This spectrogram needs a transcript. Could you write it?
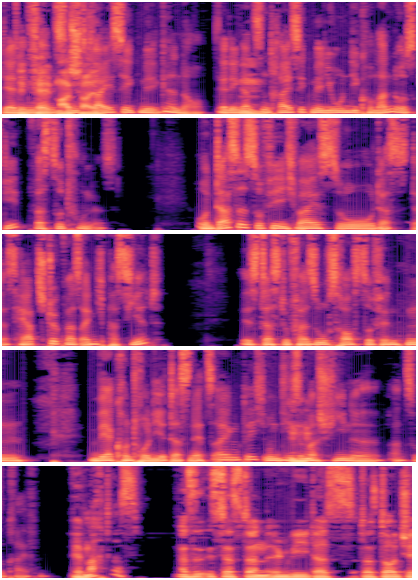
der Den den, ganzen Feldmarschall. 30 Mil genau, der den Hm. ganzen 30 Millionen die Kommandos gibt, was zu tun ist. Und das ist, so viel ich weiß, so das, das Herzstück, was eigentlich passiert, ist, dass du versuchst rauszufinden, wer kontrolliert das Netz eigentlich und diese Mhm. Maschine anzugreifen. Wer macht das? Also ist das dann irgendwie das, das deutsche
